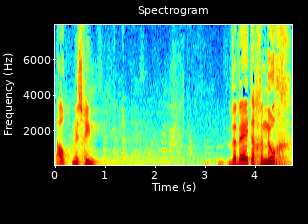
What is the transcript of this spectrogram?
Nou, misschien. We weten genoeg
